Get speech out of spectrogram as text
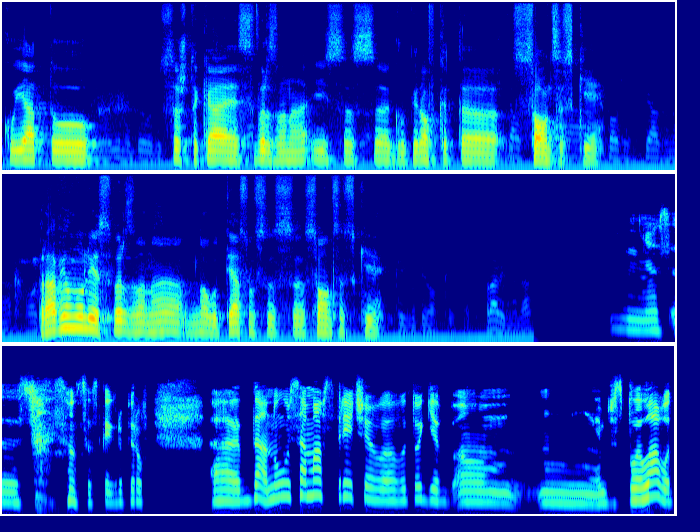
която също така е свързвана и с групировката Солнцевски? Правилно ли е свързвана много тясно с Солнцевски? солнцевской группировки. А, да, ну сама встреча в итоге всплыла, вот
